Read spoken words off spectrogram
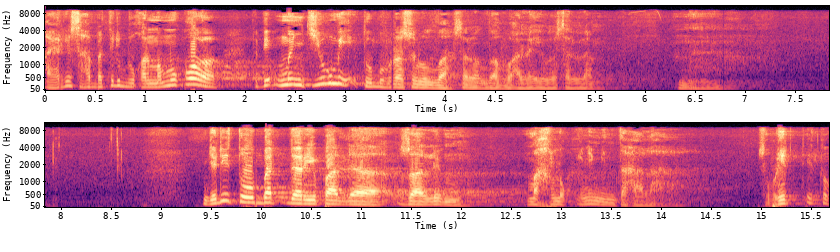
Akhirnya sahabat ini bukan memukul, tapi menciumi tubuh Rasulullah Sallallahu Alaihi Wasallam. Hmm. Jadi tobat daripada zalim makhluk ini minta halal. Sulit itu.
